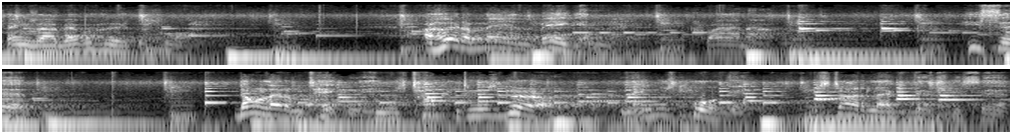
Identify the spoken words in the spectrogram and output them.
things I've ever heard before. I heard a man begging, crying out. He said, don't let him take me. He was talking to his girl. Her name was Porgy. He started like this. He said,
